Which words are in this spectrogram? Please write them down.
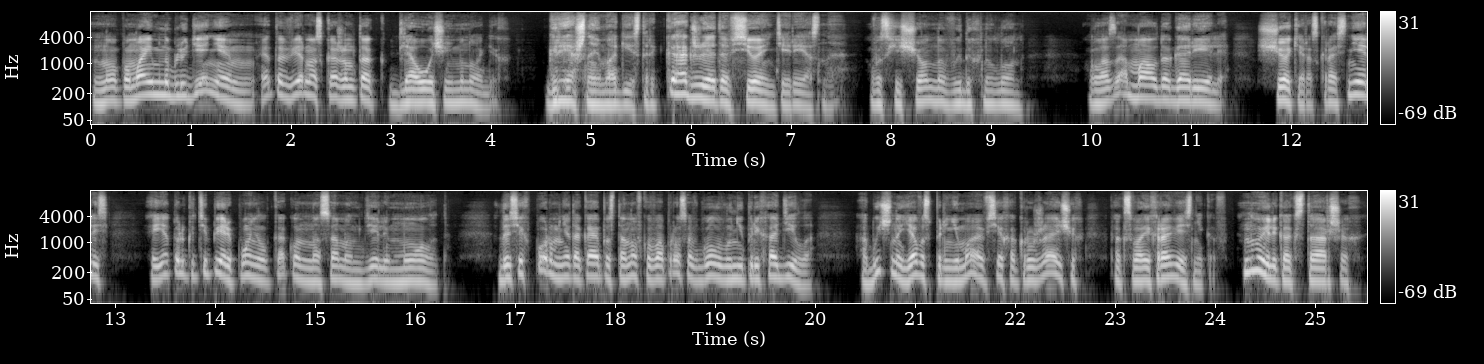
Но по моим наблюдениям, это верно, скажем так, для очень многих. «Грешные магистры, как же это все интересно!» — восхищенно выдохнул он. Глаза Малдо горели, щеки раскраснелись, и я только теперь понял, как он на самом деле молод. До сих пор мне такая постановка вопроса в голову не приходила. Обычно я воспринимаю всех окружающих как своих ровесников, ну или как старших,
